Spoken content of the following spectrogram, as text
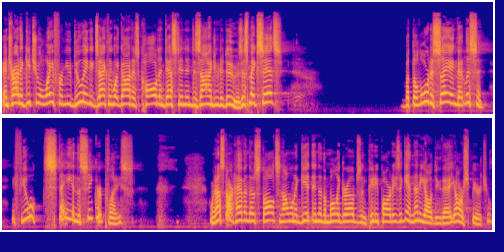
And try to get you away from you doing exactly what God has called and destined and designed you to do. Does this make sense? But the Lord is saying that, listen, if you'll stay in the secret place, when I start having those thoughts and I want to get into the mully grubs and pity parties, again, none of y'all do that. Y'all are spiritual.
